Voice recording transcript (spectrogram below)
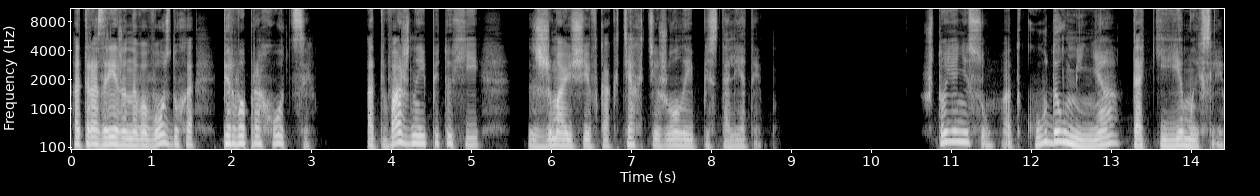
от разреженного воздуха, первопроходцы, отважные петухи, сжимающие в когтях тяжелые пистолеты. Что я несу? Откуда у меня такие мысли?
